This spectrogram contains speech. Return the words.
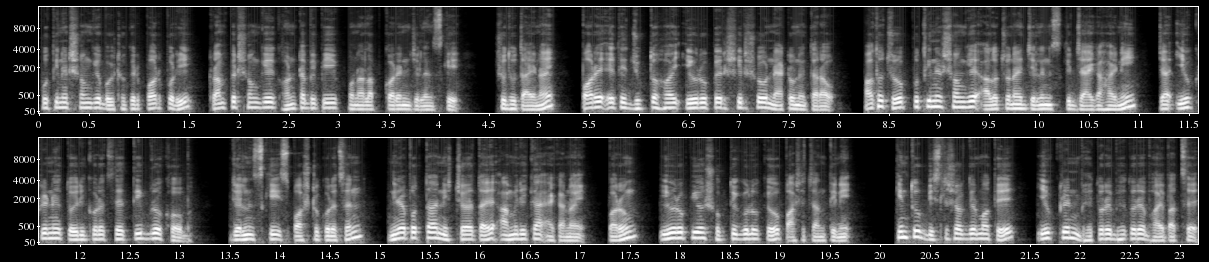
পুতিনের সঙ্গে বৈঠকের পরপরই ট্রাম্পের সঙ্গে ঘণ্টাব্যাপী ফোনালাপ করেন জেলেন্সকি। শুধু তাই নয়, পরে এতে যুক্ত হয় ইউরোপের শীর্ষ ন্যাটো নেতারাও। অথচ পুতিনের সঙ্গে আলোচনায় জেলেন্সকির জায়গা হয়নি, যা ইউক্রেনে তৈরি করেছে তীব্র ক্ষোভ। জেলেন্সকি স্পষ্ট করেছেন, নিরাপত্তা নিশ্চয়তায় আমেরিকা একা নয়, বরং ইউরোপীয় শক্তিগুলোকেও পাশে চান তিনি। কিন্তু বিশ্লেষকদের মতে, ইউক্রেন ভেতরে ভেতরে ভয় পাচ্ছে।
